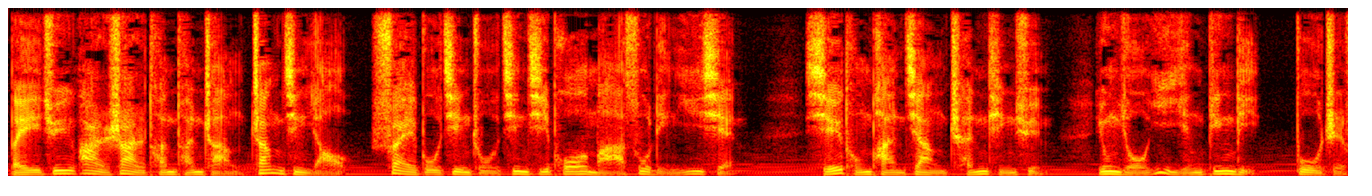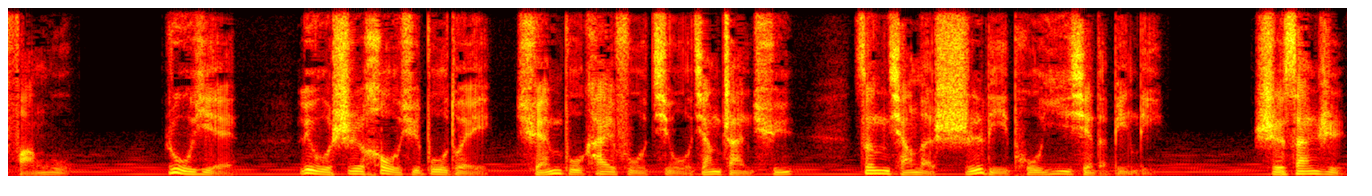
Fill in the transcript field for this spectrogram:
北军二十二团团长张敬尧率部进驻金鸡坡马谡岭一线，协同叛将陈廷训拥有一营兵力布置防务。入夜，六师后续部队全部开赴九江战区，增强了十里铺一线的兵力。十三日，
